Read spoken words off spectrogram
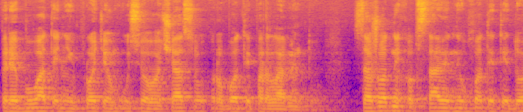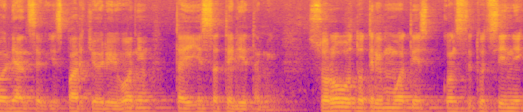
перебувати ні протягом усього часу роботи парламенту. За жодних обставин не входити до альянсів із партією регіонів та її сателітами, сурово дотримуватись конституційних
